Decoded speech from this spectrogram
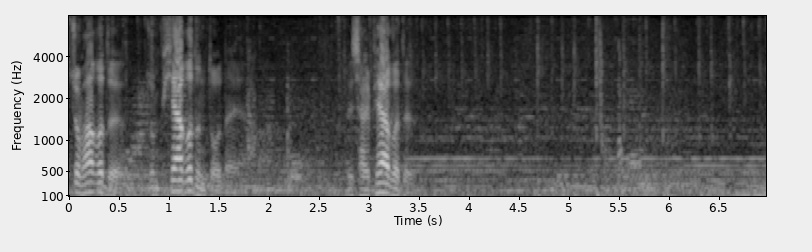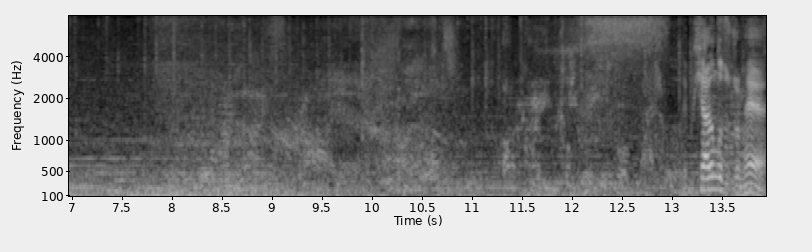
견제 좀 하거든. 좀 피하거든 또 내. 근데 잘 피하거든. 근데 피하는 것도 좀 해.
